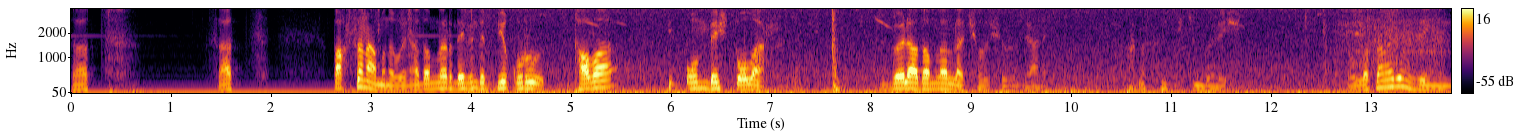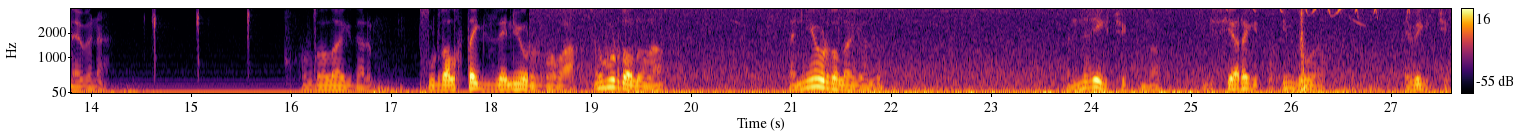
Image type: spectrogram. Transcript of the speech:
Sat. Sat. Baksana amına koyayım adamların evinde bir kuru tava bir 15 dolar. Biz böyle adamlarla çalışıyoruz yani. Nasıl sikim böyle iş? Yollasana beni zenginin evine. Hurdalığa gidelim. Hurdalıkta gizleniyoruz baba. Ne hurdalığı lan? Ben niye hurdalığa geldim? Ben nereye gidecektim lan? Bilgisayara git. Değil? Doğru. Eve gidecektim.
